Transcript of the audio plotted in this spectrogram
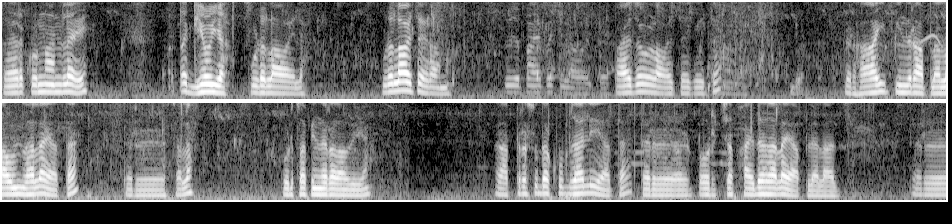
तयार करून आणला आहे आता घेऊया पुढं लावायला. पुढं लावायचं आहे रामा. तुझ्या पायापाशी लावायचं पायाजवळ लावायचं आहे का इथं? तर हाही पिंजरा आपला लावून झाला आहे आता. तर चला पुढचा पिंजरा लावूया. रात्रसुद्धा खूप झाली आहे आता. तर टॉर्चचा फायदा झाला आहे आपल्याला आज. तर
